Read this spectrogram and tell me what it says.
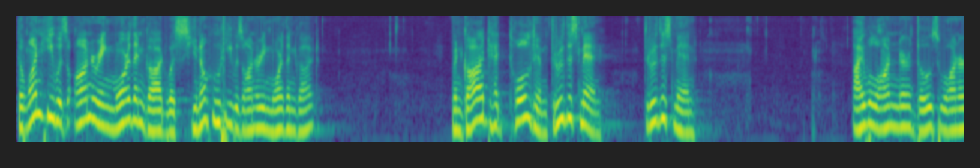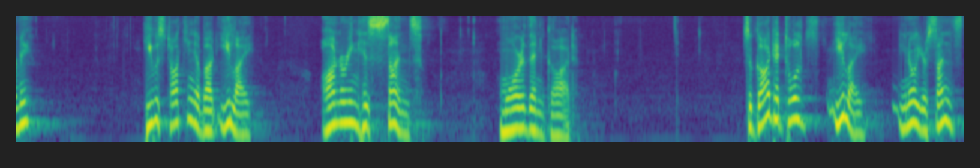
The one he was honoring more than God was, you know who he was honoring more than God? When God had told him through this man, through this man, I will honor those who honor me. He was talking about Eli honoring his sons more than God. So God had told Eli, you know, your sons,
